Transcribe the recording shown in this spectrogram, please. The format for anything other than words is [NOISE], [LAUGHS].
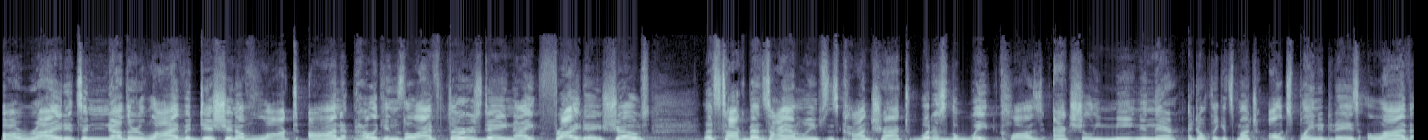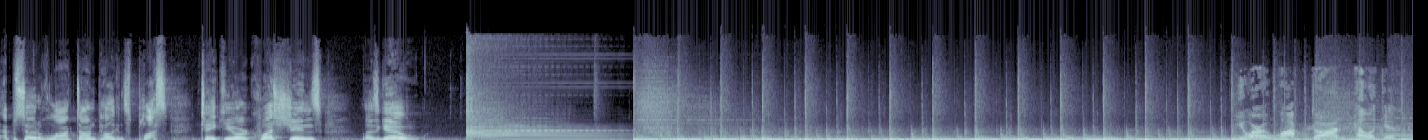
All right, it's another live edition of Locked On Pelicans, the live Thursday night, Friday shows. Let's talk about Zion Williamson's contract. What does the weight clause actually mean in there? I don't think it's much. I'll explain in today's live episode of Locked On Pelicans. Plus, take your questions. Let's go. You are Locked On Pelicans,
